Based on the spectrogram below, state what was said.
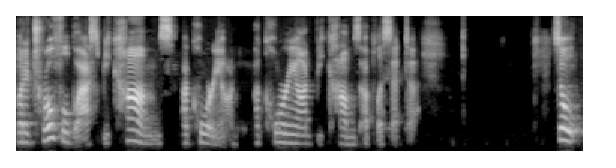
But a trophoblast becomes a chorion. A chorion becomes a placenta. So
